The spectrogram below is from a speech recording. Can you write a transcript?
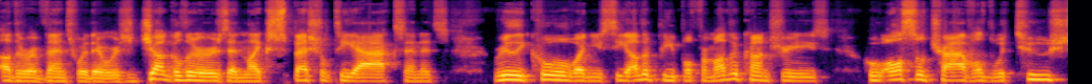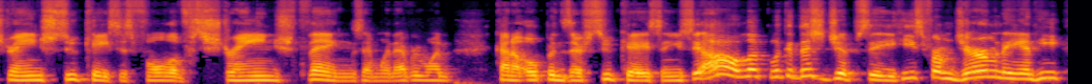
other events where there was jugglers and like specialty acts and it's really cool when you see other people from other countries who also traveled with two strange suitcases full of strange things. And when everyone kind of opens their suitcase and you see oh look look at this gypsy. He's from germany and he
